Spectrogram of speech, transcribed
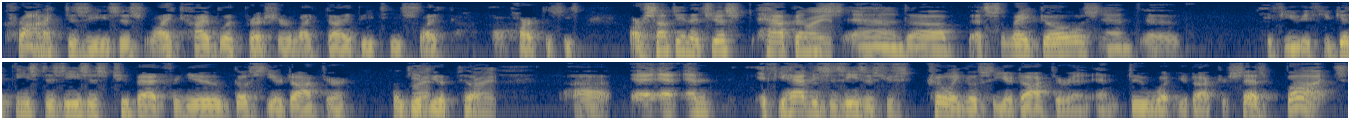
chronic diseases like high blood pressure, like diabetes, like uh, heart disease are something that just happens Right. and uh, that's the way it goes and uh, if you if you get these diseases too bad for you go see your doctor he'll give right, you a pill Right. uh, and, and if you have these diseases, you should clearly go see your doctor and, and do what your doctor says. But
